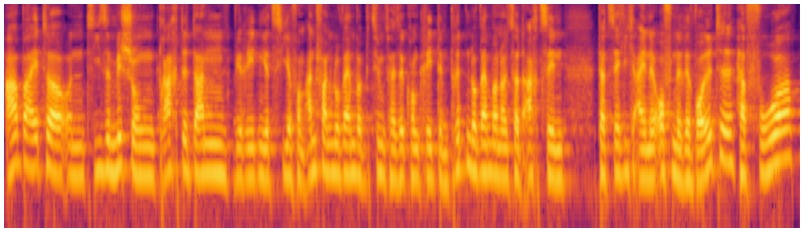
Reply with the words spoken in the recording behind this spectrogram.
Arbeiter und diese Mischung brachte dann, wir reden jetzt hier vom Anfang November beziehungsweise konkret dem 3. November 1918, tatsächlich eine offene Revolte hervor,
